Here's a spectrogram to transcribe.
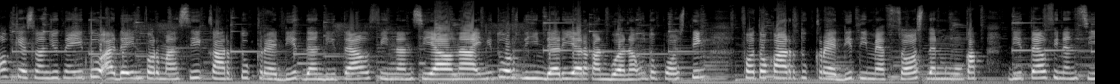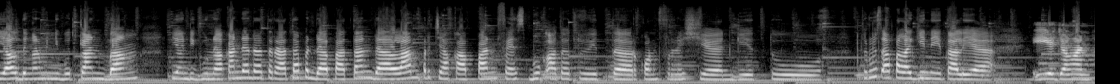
Oke, selanjutnya itu ada informasi kartu kredit dan detail finansial. Nah, ini tuh harus dihindari ya rekan Buana untuk posting foto kartu kredit di medsos dan mengungkap detail finansial dengan menyebutkan bank yang digunakan dan rata-rata pendapatan dalam percakapan Facebook atau Twitter conversion gitu. Terus apalagi nih Italia? Iya jangan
